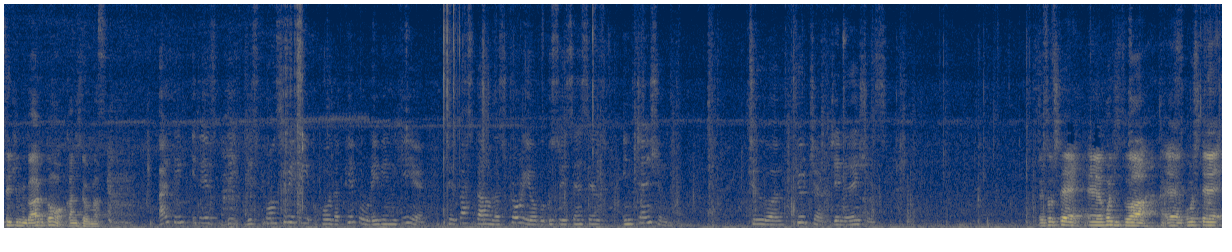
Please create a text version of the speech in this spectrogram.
責務があるとも感じております I think it is the responsibility for the people living here to pass down the story of Usui Sensei's intention to uh, future generations. えーそして、えー本日は、えーこうして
